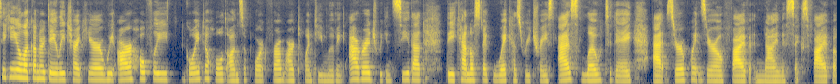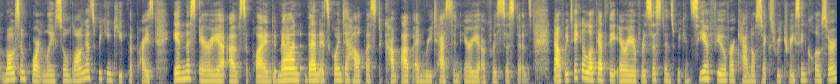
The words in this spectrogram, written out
taking a look on our daily chart here, we are hopefully going to hold on support from our 20 moving average. We can see that the candlestick wick has retraced as low today at 0.05965. But most importantly, so long as we can keep the price in this area of supply and demand, then it's going to help us to come up and retest an area of resistance. Now, if we take a look at the area of resistance, we can see a few of our candlesticks retracing closer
